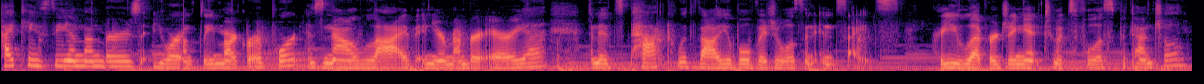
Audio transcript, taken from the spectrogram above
Hi KCM members, your monthly market report is now live in your member area and it's packed with valuable visuals and insights. Are you leveraging it to its fullest potential?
